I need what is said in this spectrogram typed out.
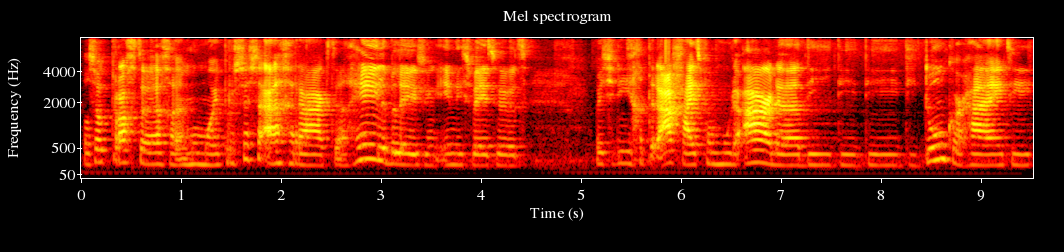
was ook prachtig. Een mooie processen aangeraakt. Een hele beleving in die zweethut weet je, die gedraagheid van moeder aarde, die, die, die, die donkerheid, die...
